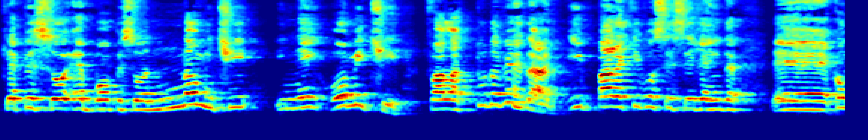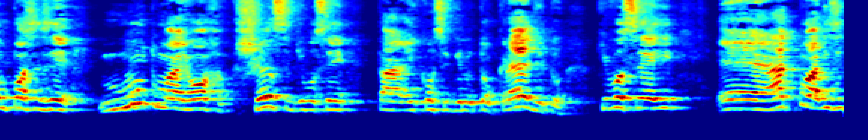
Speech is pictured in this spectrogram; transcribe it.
que a pessoa é bom a pessoa não mentir e nem omitir, falar tudo a verdade. E para que você seja ainda, é, como posso dizer, muito maior chance de você estar tá aí conseguindo o seu crédito, que você aí é, atualize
